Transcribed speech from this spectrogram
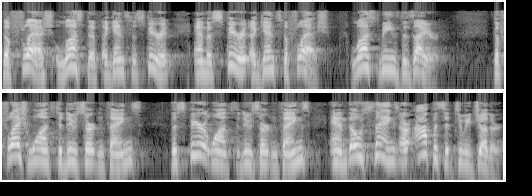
The flesh lusteth against the spirit and the spirit against the flesh. Lust means desire. The flesh wants to do certain things. The spirit wants to do certain things and those things are opposite to each other.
